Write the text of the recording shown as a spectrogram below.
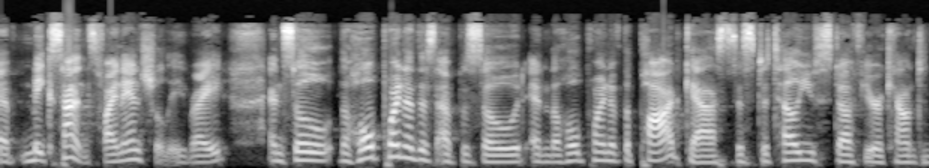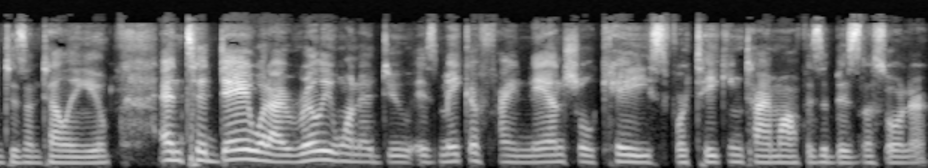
uh, make sense financially, right? And so the whole point of this episode and the whole point of the podcast is to tell you stuff your accountant isn't telling you. And today, what I really want to do is make a financial case for taking time off as a business owner.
